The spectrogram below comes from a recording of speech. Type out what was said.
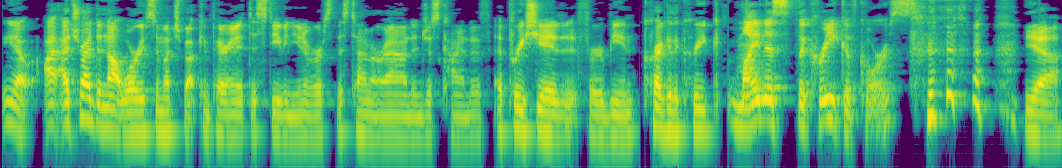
you know, I, I, tried to not worry so much about comparing it to Steven Universe this time around and just kind of appreciated it for being Craig of the Creek. Minus the creek, of course. yeah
